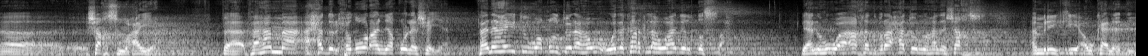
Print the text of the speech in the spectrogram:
آه، شخص معين. فهم أحد الحضور أن يقول شيئا. فنهيته وقلت له وذكرت له هذه القصة. لأنه هو أخذ براحته أنه هذا شخص أمريكي أو كندي.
